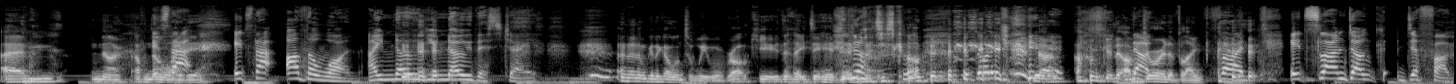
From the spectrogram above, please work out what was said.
Um, no, I've no it's that idea. it's that other one. I know you know this, Jay. And then I'm going to go on to We Will Rock You that they did. And No. I just can't. no, I'm going to, I'm No. drawing a blank. Fine. It's Slam Dunk Da Funk.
